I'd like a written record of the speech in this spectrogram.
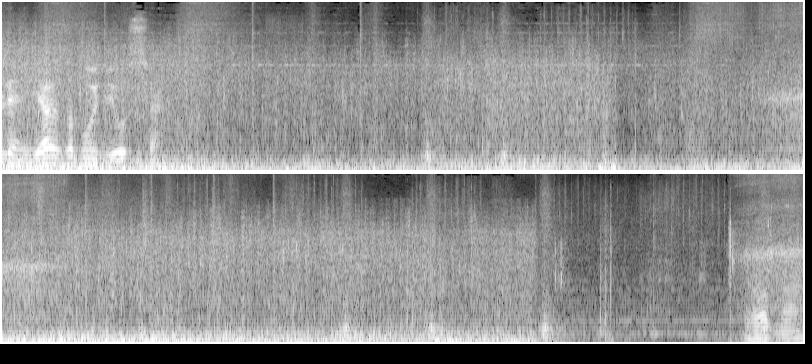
Блин, я заблудился. Ладно.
